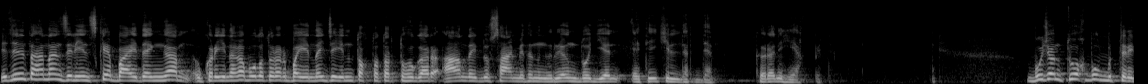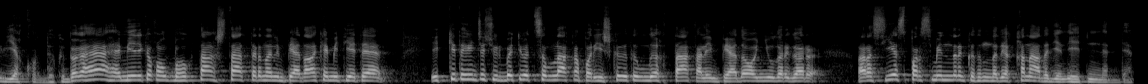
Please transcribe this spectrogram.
Етені тағынан Зеленский Байденге Украинаға болы тұрар байынай жайын тоқтатар туһугар андай ду саммитін ырын ду ден эти килдерді. Көрәні хияқ бет. Бұ жан бұттыры дияқ құрдық. Бәғаһа Америка қолбақықтағы штаттарын Олимпиадаға комитеті Икки тегенче сүрбет өт сыллақа Парижка ытыллықтақ Олимпиада ойнуларгар Россия спортсменлерін кытынлары қанады ден етінлерді.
